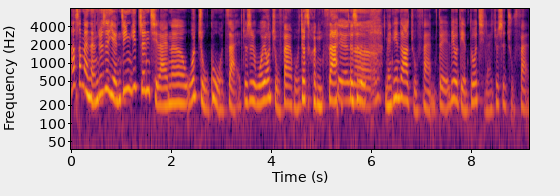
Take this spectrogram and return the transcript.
那上半场就是眼睛一睁起来呢，我主顾我在，就是我有煮饭我就存在，就是每天都要煮饭。对，六点多起来就是煮饭，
